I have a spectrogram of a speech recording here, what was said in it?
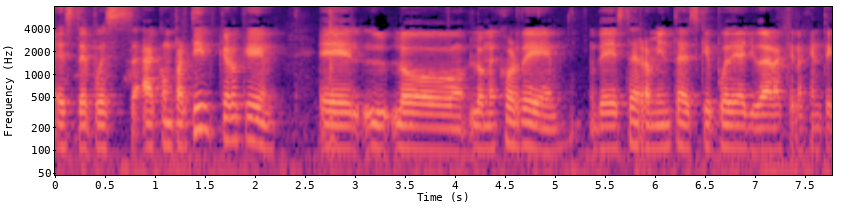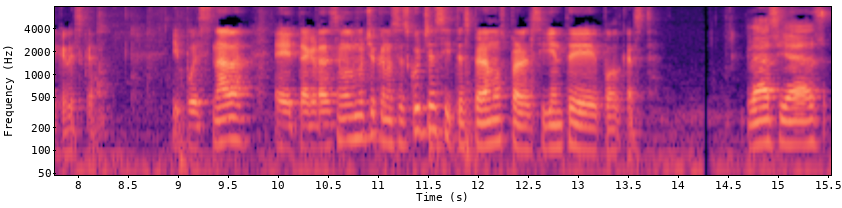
este pues a compartir, creo que lo, lo mejor de, de esta herramienta es que puede ayudar a que la gente crezca. Y pues nada, eh, te agradecemos mucho que nos escuches y te esperamos para el siguiente podcast. Gracias.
